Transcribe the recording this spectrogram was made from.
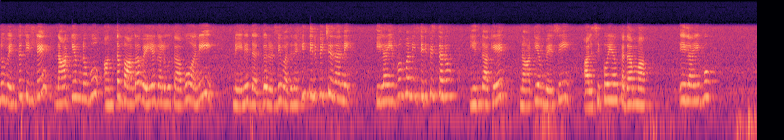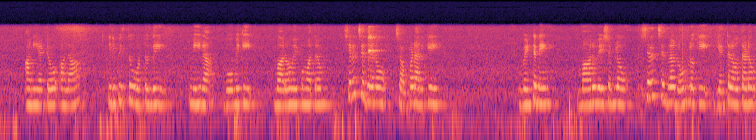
నువ్వెంత తింటే నాట్యం నువ్వు అంత బాగా వేయగలుగుతావు అని నేనే దగ్గరుండి వదినకి తినిపించేదాన్ని. ఇలా ఇవ్వమ్మా నేను తినిపిస్తాను. ఇందాకే నాట్యం వేసి అలసిపోయావు కదమ్మా. ఇలా ఇవ్వు అని అటో అలా తినిపిస్తూ ఉంటుంది మీరా భూమికి. మరోవైపు మాత్రం శరచంద్రను చంపడానికి వెంటనే మారు వేషంలో శరత్చంద్ర రూమ్లోకి ఎంటర్ అవుతాడు.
